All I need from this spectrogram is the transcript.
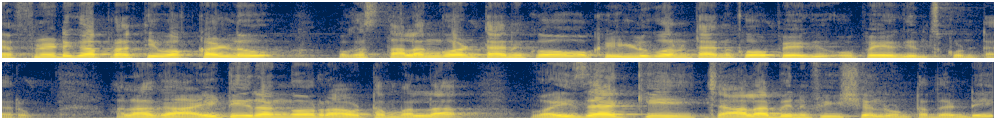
డెఫినెట్గా ప్రతి ఒక్కళ్ళు ఒక స్థలం కొనటానికో ఒక ఇల్లు కొనటానికో ఉపయోగి ఉపయోగించుకుంటారు. అలాగా ఐటీ రంగం రావటం వల్ల వైజాగ్కి చాలా బెనిఫిషియల్ ఉంటుందండి.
